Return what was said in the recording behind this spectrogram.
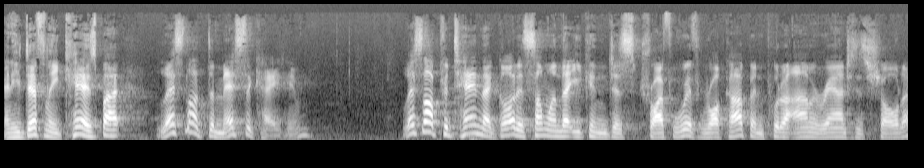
and he definitely cares, but let's not domesticate him. Let's not pretend that God is someone that you can just trifle with, rock up and put an arm around his shoulder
